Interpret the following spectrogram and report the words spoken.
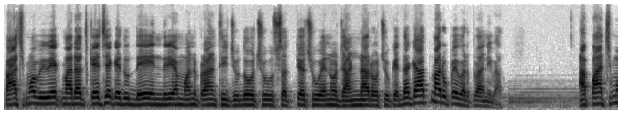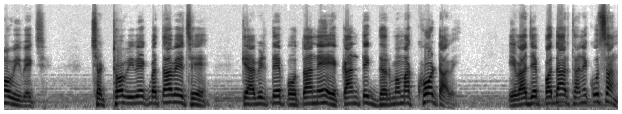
પાંચમો વિવેક મહારાજ કહે છે કે, તું દેહ, ઇન્દ્રિય, મન, પ્રાણથી જુદો છું, સત્ય છું, એનો જાણનારો છું. કહેતા કે આત્મા રૂપે વર્તવાની વાત. આ પાંચમો વિવેક છે. છઠ્ઠો વિવેક બતાવે છે કે આવી રીતે પોતાને એકાંતિક ધર્મમાં ખોટ આવે? એવા જે પદાર્થ અને કુસંગ,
